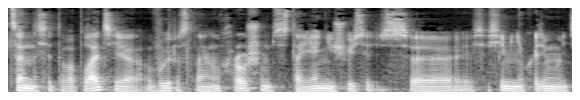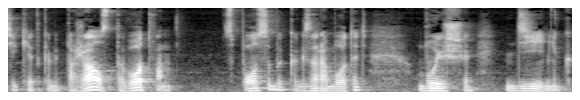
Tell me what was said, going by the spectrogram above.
ценность этого платья выросла, и оно в хорошем состоянии еще и с, с, со всеми необходимыми этикетками. Пожалуйста, вот вам способы, как заработать больше денег.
